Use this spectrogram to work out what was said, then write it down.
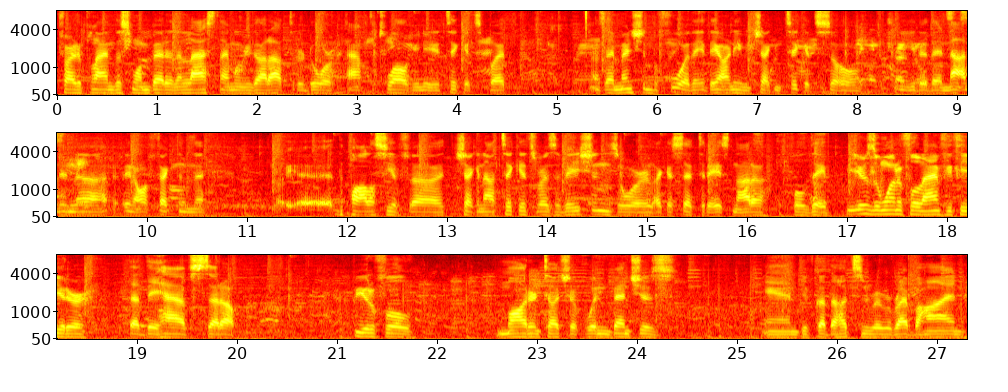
try to plan this one better than last time when we got out to the door. After 12, you needed tickets, but as I mentioned before, they, they aren't even checking tickets. So either they're not in, uh, you know, affecting the the policy of uh, checking out tickets, reservations, or like I said, today it's not a full day. Here's the wonderful amphitheater that they have set up. Beautiful modern touch of wooden benches, and you've got the Hudson River right behind.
